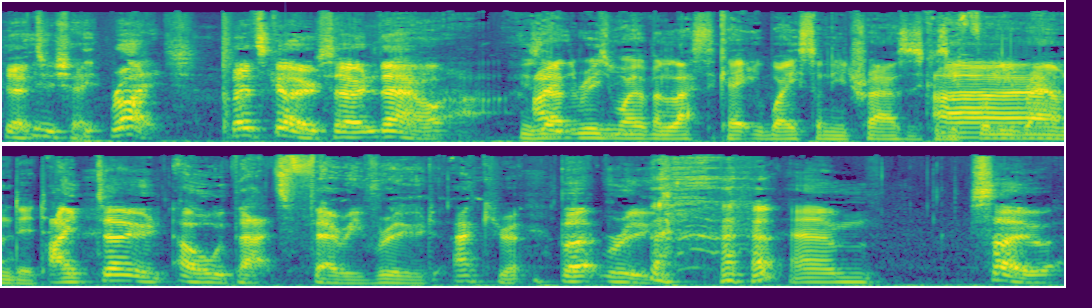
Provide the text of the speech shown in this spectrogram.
touche. Right, let's go. So now, Is I- that the reason why you have an elasticated waist on your trousers because you're fully Uh, rounded? I don't. Oh, that's very rude. Accurate, but rude. um, so,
